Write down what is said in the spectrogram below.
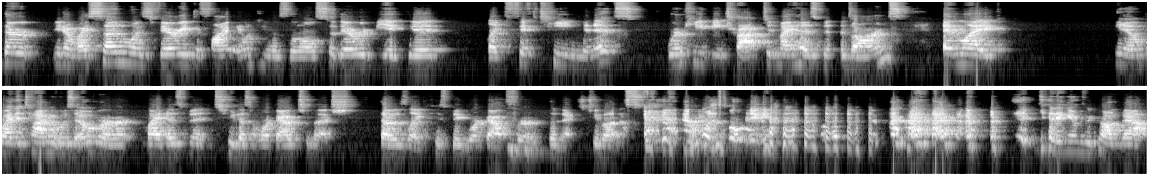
there, you know, my son was very defiant when he was little, so there would be a good like 15 minutes where he'd be trapped in my husband's arms. And like, you know, by the time it was over, my husband, who doesn't work out too much, that was like his big workout for the next two months. was holding getting him to calm down.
